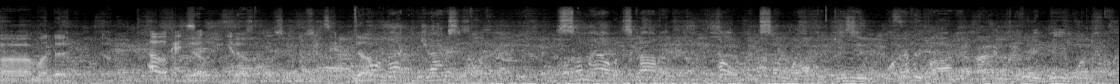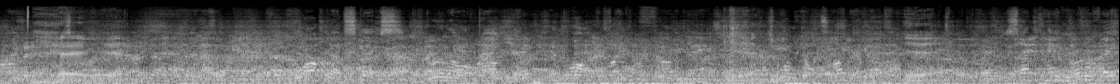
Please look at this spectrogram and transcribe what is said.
uh, Monday. Yeah. oh, okay. So, Yeah, yeah. yeah. Going yeah. back Jackson, somehow it's got to help in some way give you what everybody, including me, wants to climb. yeah. Walk that sticks, Bruno around you, walk right in front of you. Yeah. Just want to go plug. Yeah. Does that pain motivate?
